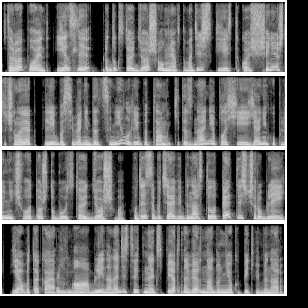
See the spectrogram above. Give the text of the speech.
Второй поинт. Если продукт стоит дешево, у меня автоматически есть такое ощущение, что человек либо себя недооценил, либо там какие-то знания плохие, я не куплю ничего, то, что будет стоить дешево. Вот если бы у тебя вебинар стоил 5000 рублей, я бы такая, блин. а, блин, она действительно эксперт, наверное, надо у нее купить вебинар.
